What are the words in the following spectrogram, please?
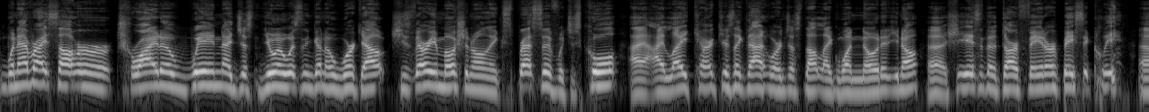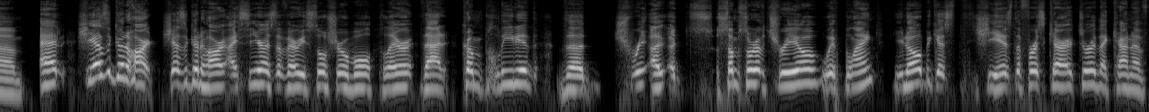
whenever I saw her try to win, I just knew it wasn't going to work out. She's very emotional and expressive, which is cool. I, I like characters like that who are just not like one noted, you know? Uh, she isn't a Darth Vader, basically. Um, and she has a good heart. She has a good heart. I see her as a very sociable player that completed the tri- a, a- s- some sort of trio with Blank, you know, because she is the first character that kind of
